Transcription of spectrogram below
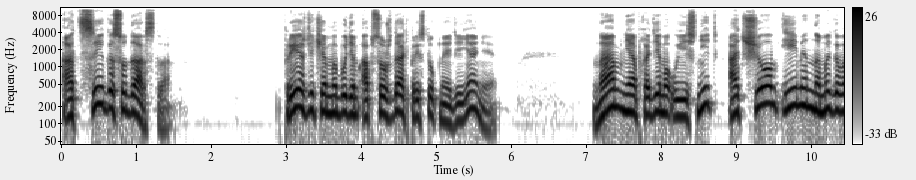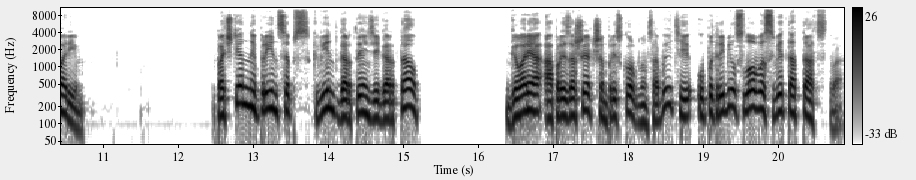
«Отцы государства, прежде чем мы будем обсуждать преступное деяние, нам необходимо уяснить, о чем именно мы говорим. Почтенный принцепс Квинт Гортензий Гортал, говоря о произошедшем прискорбном событии, употребил слово «святотатство».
